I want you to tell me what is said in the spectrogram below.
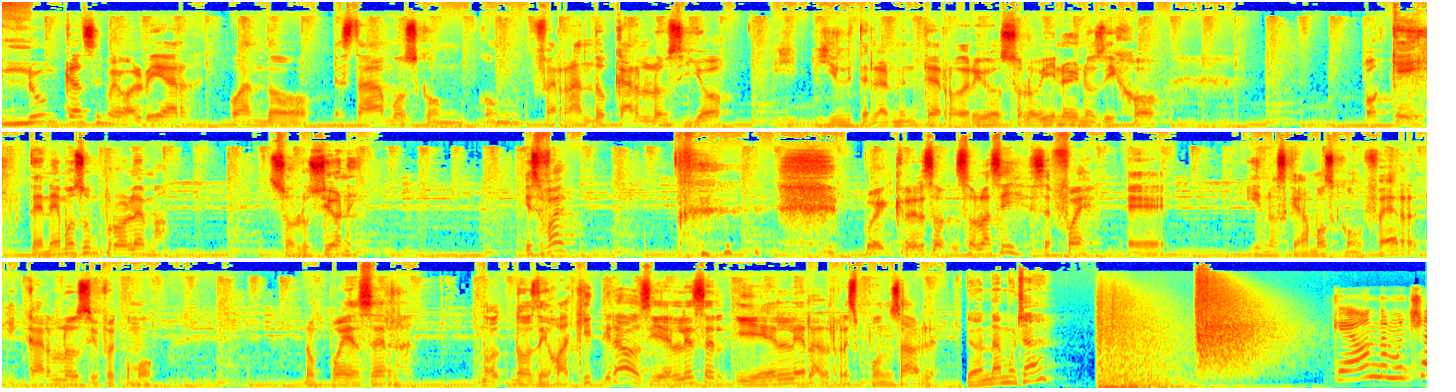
Y nunca se me va a olvidar cuando estábamos con, con Fernando, Carlos y yo, y, y literalmente Rodrigo solo vino y nos dijo, ok, tenemos un problema, solucione. Y se fue. Pueden creer, solo, así, se fue. Eh, y nos quedamos con Fer y Carlos y fue como, no puede ser. nos dejó aquí tirados y él, es el, y él era el responsable. ¿Qué onda, mucha? ¿Qué onda, mucha?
